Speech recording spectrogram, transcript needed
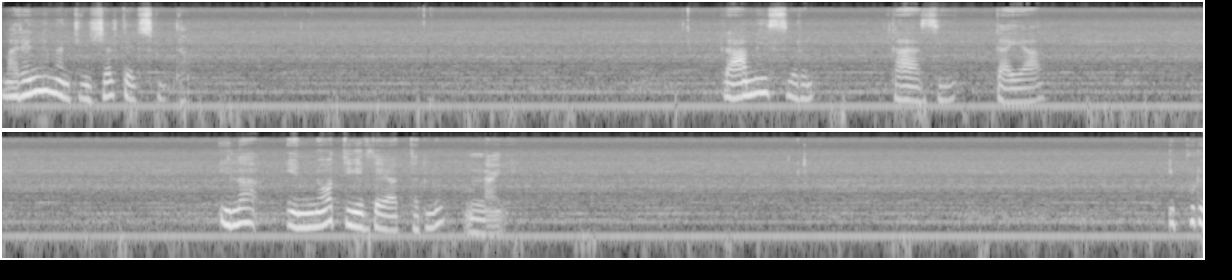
మరిన్ని మంచి విషయాలు తెలుసుకుందాం. రామేశ్వరం కాశీ గయా ఇలా ఎన్నో తీర్థయాత్రలు ఉన్నాయి. ఇప్పుడు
